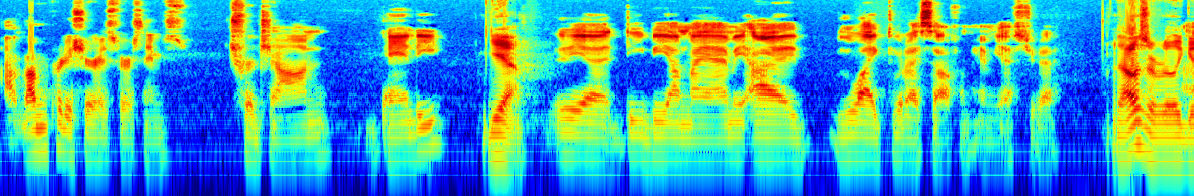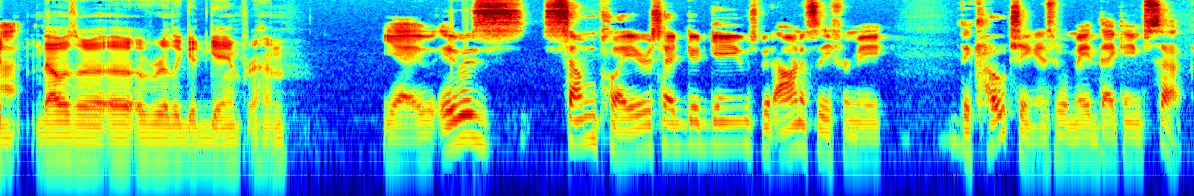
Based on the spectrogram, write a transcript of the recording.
I'm pretty sure his first name's Trajan Bandy, Yeah, the uh, DB on Miami. I liked what I saw from him yesterday. that was a really good that was a, a, really good game for him. Yeah, it, it was. Some players had good games, but honestly, for me, the coaching is what made that game suck.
